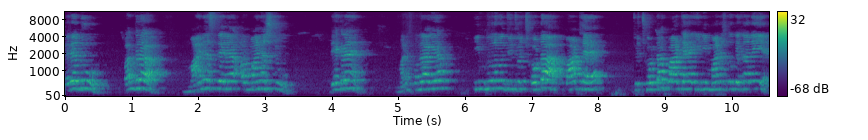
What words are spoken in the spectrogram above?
तेरह दू पंद्रह माइनस तेरह और माइनस टू देख रहे हैं? माइनस पंद्रह आ गया। इन दोनों में जो छोटा पार्ट है, जो छोटा पार्ट है ये माइनस को देखना नहीं है।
